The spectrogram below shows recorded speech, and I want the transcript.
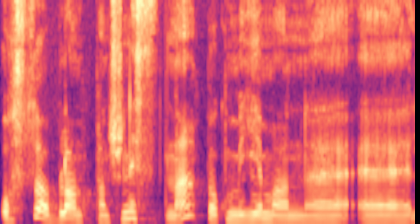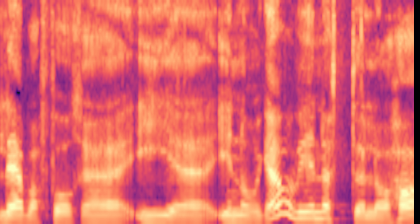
også blant pensjonistene på hvor mye man lever for i, i Norge. og vi er nødt til til å ha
